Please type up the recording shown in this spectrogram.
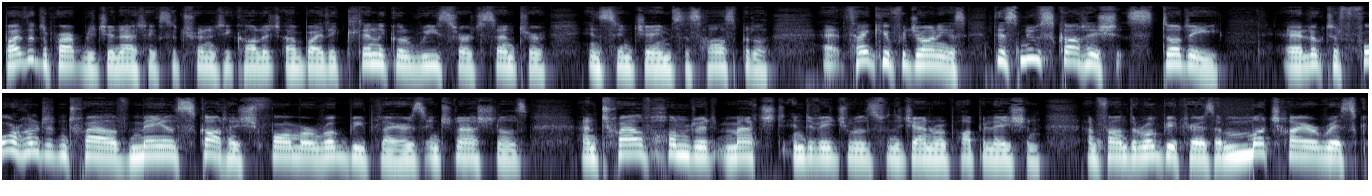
by the Department of Genetics at Trinity College and by the Clinical Research Centre in St James's Hospital. Uh, thank you for joining us. This new Scottish study uh, looked at 412 male Scottish former rugby players, internationals, and 1,200 matched individuals from the general population and found the rugby players a much higher risk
